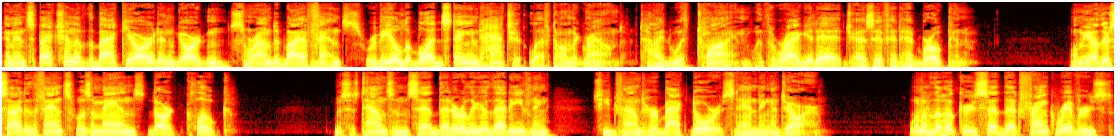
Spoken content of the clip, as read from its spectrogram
An inspection of the backyard and garden, surrounded by a fence, revealed a blood-stained hatchet left on the ground, tied with twine with a ragged edge as if it had broken. On the other side of the fence was a man's dark cloak. Mrs. Townsend said that earlier that evening she'd found her back door standing ajar. One of the hookers said that Frank Rivers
